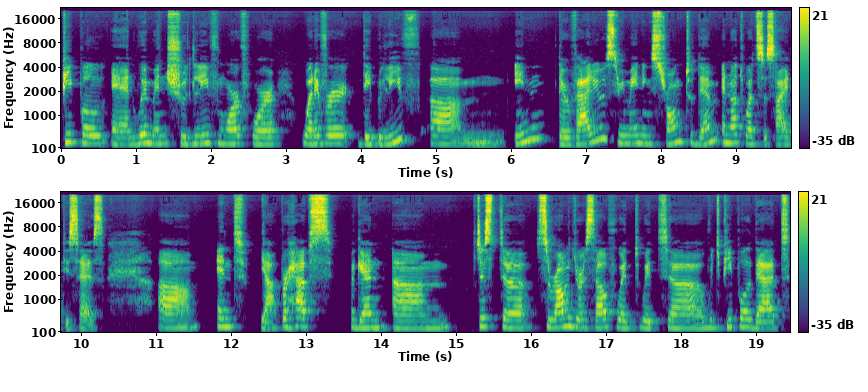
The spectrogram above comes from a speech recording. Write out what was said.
people and women should live more for whatever they believe um, in, their values remaining strong to them, and not what society says. Um, and yeah, perhaps again, um, just uh, surround yourself with with uh, with people that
